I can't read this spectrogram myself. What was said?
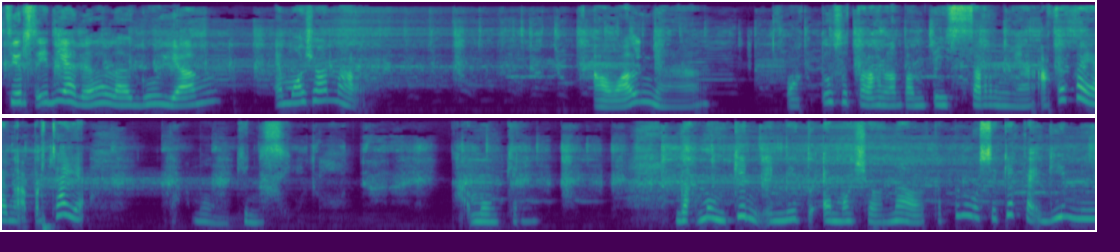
Cheers ini adalah lagu yang emosional. Awalnya waktu setelah nonton teasernya aku kayak nggak percaya. Nggak mungkin sih ini. Nggak mungkin. Nggak mungkin ini tuh emosional tapi musiknya kayak gini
